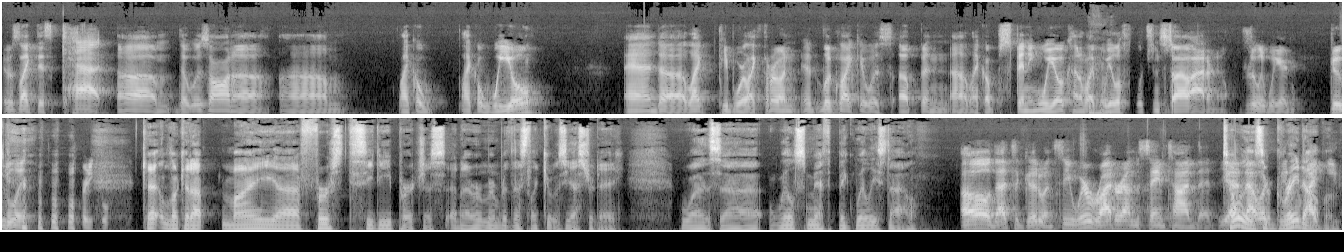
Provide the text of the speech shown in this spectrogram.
it was like this cat um, that was on a, um, like a like a wheel, and uh, like people were like throwing. It looked like it was up and uh, like a spinning wheel, kind of like Wheel of Fortune style. I don't know. It's really weird. Google it. It's pretty cool. Okay, look it up. My uh, first CD purchase, and I remember this like it was yesterday, was uh, Will Smith, Big Willie style. Oh, that's a good one. See, we're right around the same time then. Yeah, Totally, that it's a great album.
